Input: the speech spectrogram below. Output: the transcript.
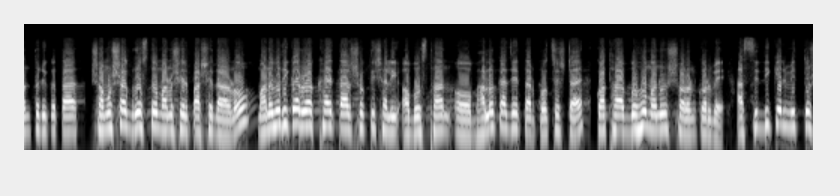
আন্তরিকতা, সমস্যাগ্রস্ত মানুষের পাশে দাঁড়ানো, মানবাধিকার রক্ষায় তার শক্তিশালী অবস্থান ও ভালো কাজে তার প্রচেষ্টায় কথা বহু মানুষ স্মরণ করবে। আর সিদ্দিকের মৃত্যুর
